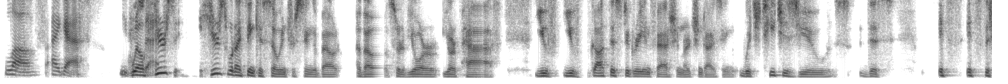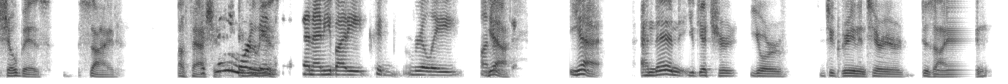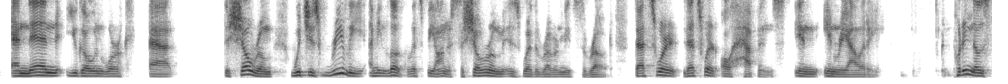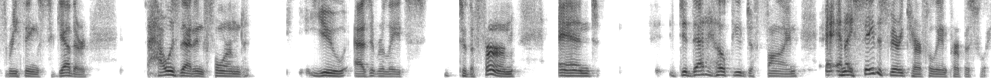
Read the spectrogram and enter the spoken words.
love, I guess. Well, say. here's here's what I think is so interesting about about sort of your your path. You've you've got this degree in fashion merchandising, which teaches you this. It's it's the showbiz side of fashion. It's really more really business is. than anybody could really understand. Yeah. Yeah. And then you get your your degree in interior design and then you go and work at the showroom which is really i mean look let's be honest the showroom is where the rubber meets the road. That's where that's where it all happens in in reality. Putting those three things together how has that informed you as it relates to the firm? And did that help you define and i say this very carefully and purposefully.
